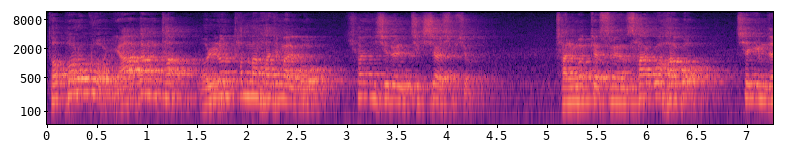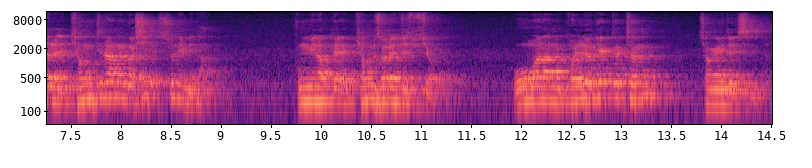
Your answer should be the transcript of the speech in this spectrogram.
덮어놓고 야당 탓, 언론 탓만 하지 말고 현실을 직시하십시오. 잘못했으면 사과하고 책임자를 경질하는 것이 순입니다. 국민 앞에 겸손해 주십시오. 오만한 권력의 끝은 정해져 있습니다.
